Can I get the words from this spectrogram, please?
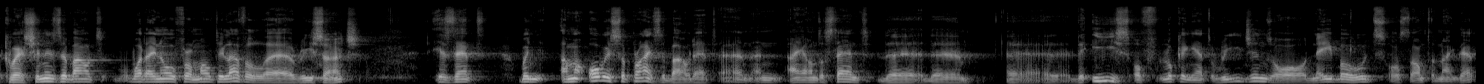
question is about what I know from multi-level uh, research, is that when I'm always surprised about that, and, and I understand the the uh, the ease of looking at regions or neighborhoods or something like that,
